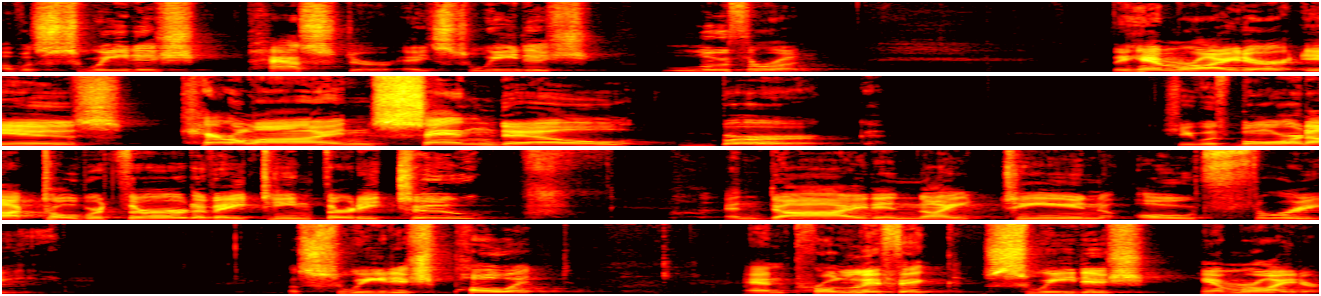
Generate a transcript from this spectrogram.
of a Swedish pastor, a Swedish Lutheran. The hymn writer is Caroline Sandell Berg. She was born October 3rd of 1832 and died in 1903. A Swedish poet and prolific Swedish hymn writer.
